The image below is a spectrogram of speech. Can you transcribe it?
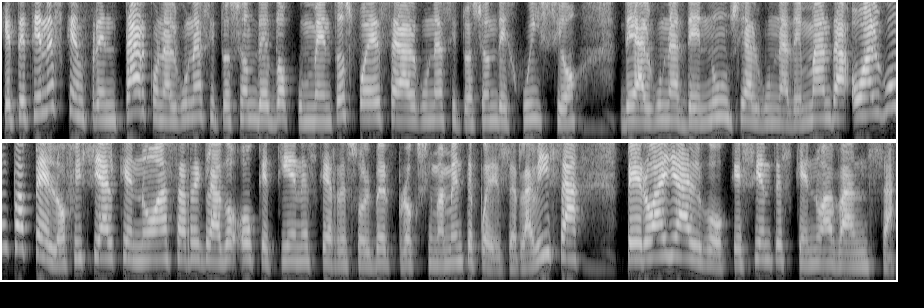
que te tienes que enfrentar con alguna situación de documentos, puede ser alguna situación de juicio, de alguna denuncia, alguna demanda o algún papel oficial que no has arreglado o que tienes que resolver próximamente. Puede ser la visa, pero hay algo que sientes que no avanza.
